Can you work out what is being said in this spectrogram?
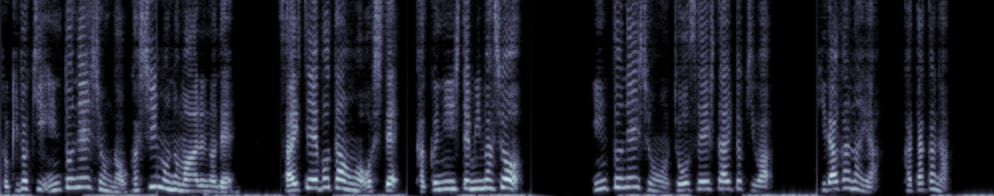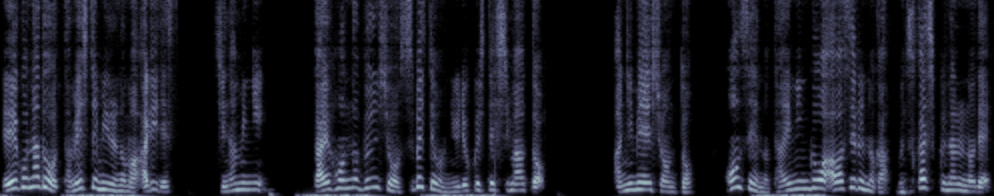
時々イントネーションがおかしいものもあるので、再生ボタンを押して確認してみましょう。イントネーションを調整したいときは、ひらがなやカタカナ、英語などを試してみるのもありです。ちなみに、台本の文章すべてを入力してしまうと、アニメーションと音声のタイミングを合わせるのが難しくなるので、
